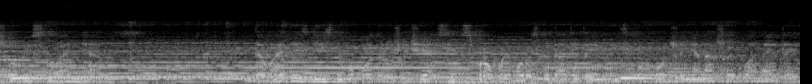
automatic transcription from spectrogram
нашого існування. Давайте здійснимо подорож у часі, спробуємо розгадати таємниці походження нашої планети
